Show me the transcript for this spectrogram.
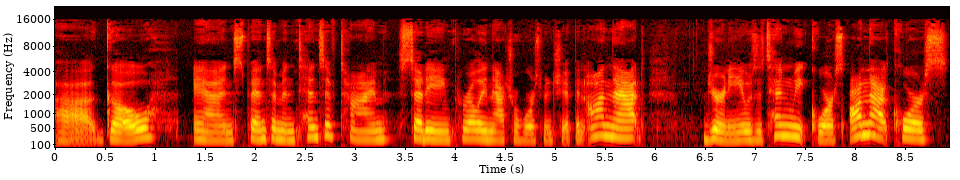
uh, go and spend some intensive time studying Parelli natural horsemanship. And on that journey, it was a 10 week course. On that course,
